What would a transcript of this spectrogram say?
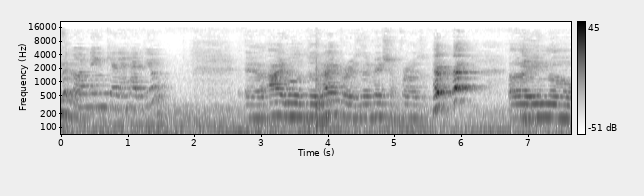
Good morning, can I help you? Uh, I would like a reservation for us uh, in uh,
